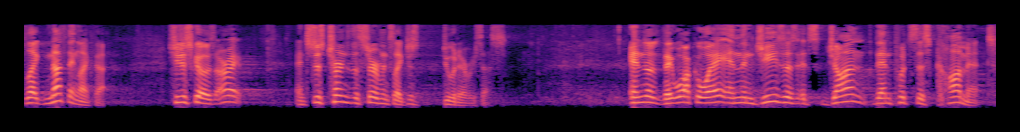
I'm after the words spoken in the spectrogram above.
like nothing like that. She just goes, all right. And she just turns to the servants like, just do whatever he says. And they walk away, and then Jesus, it's John then puts this comment.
